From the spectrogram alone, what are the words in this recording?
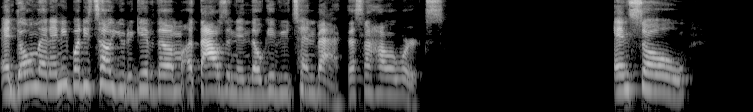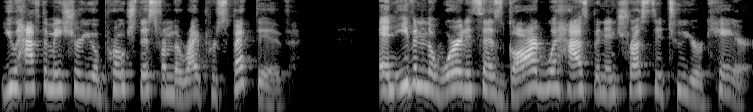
And don't let anybody tell you to give them a thousand and they'll give you 10 back. That's not how it works. And so you have to make sure you approach this from the right perspective. And even in the word, it says, guard what has been entrusted to your care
